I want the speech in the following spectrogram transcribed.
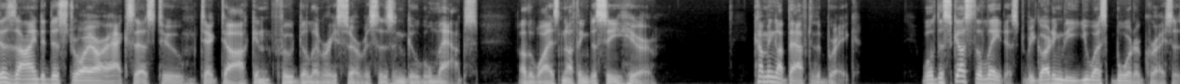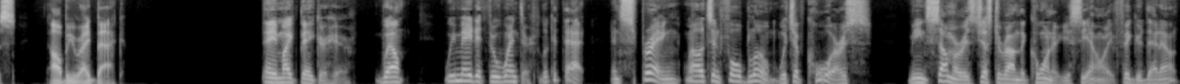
designed to destroy our access to TikTok and food delivery services and Google Maps. Otherwise, nothing to see here. Coming up after the break, we'll discuss the latest regarding the U.S. border crisis. I'll be right back. Hey, Mike Baker here. Well, we made it through winter. Look at that. And spring, well, it's in full bloom, which of course means summer is just around the corner. You see how I figured that out?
